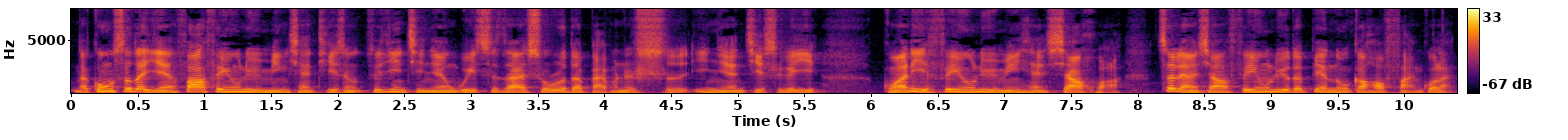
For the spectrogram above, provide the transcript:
那公司的研发费用率明显提升，最近几年维持在收入的百分之十，一年几十个亿。管理费用率明显下滑，这两项费用率的变动刚好反过来，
